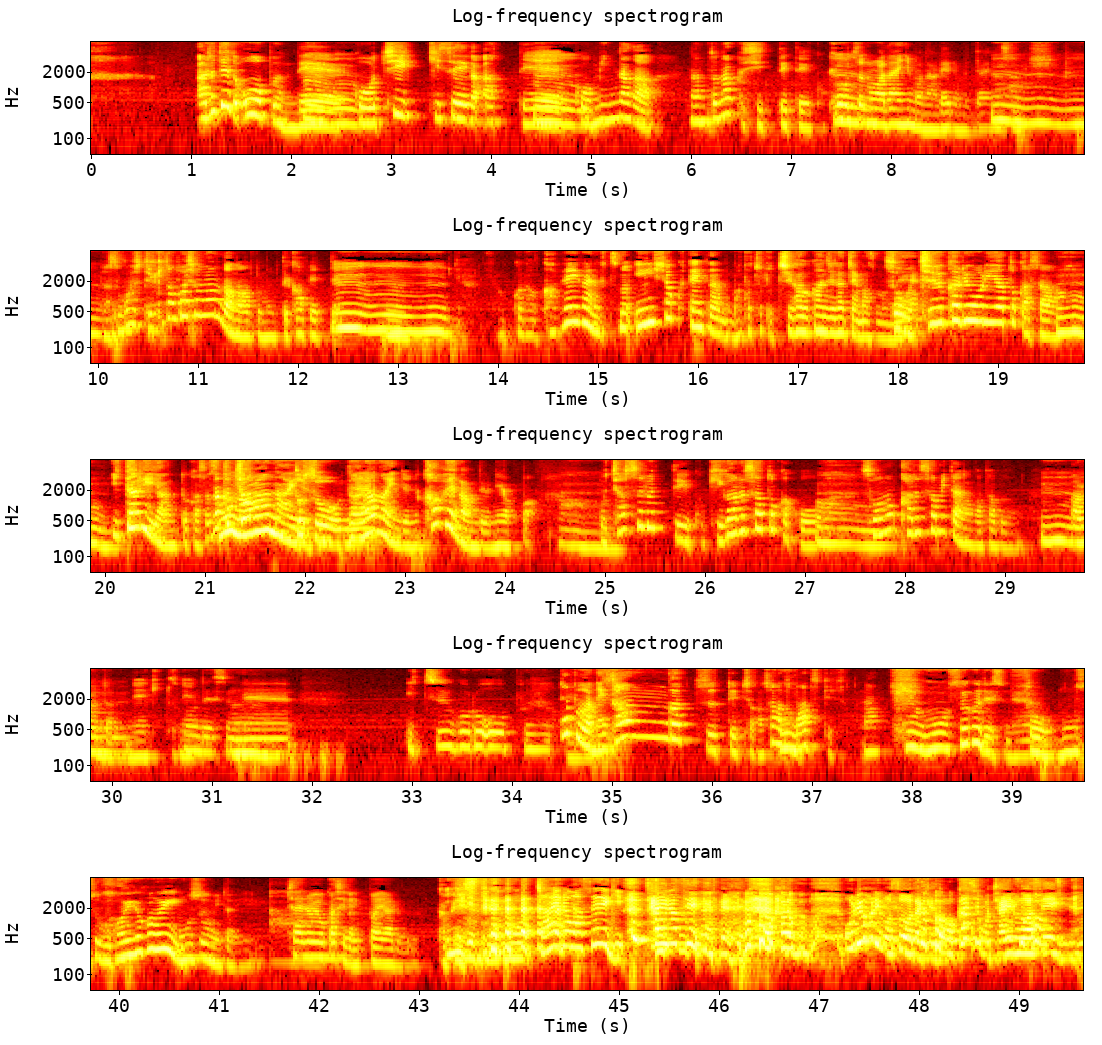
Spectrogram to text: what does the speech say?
ある程度オープンで、うんうんこう地域性があって、うんこうみんながなんとなく知ってて、共通の話題にもなれるみたいなさ、うんいうんやすごい素敵な場所なんだなと思ってカフェって。うんうんうん。そっか、カフェ以外の普通の飲食店ってなるとまたちょっと違う感じになっちゃいますもんね。そう、中華料理屋とかさ、うん。イタリアンとかさ、なそうなんかちょっらないとですもそう、んね。ならないんだよね。カフェなんだよね、やっぱ。うんお茶するっていう気軽さとかこう、うんその軽さみたいなのが多分うんあるんだろうね、きっとね。そうですね。いつ頃オープンオープンはね、3月って言ってたかな ?3 月末って言ってたかな、でももうすぐですね。そう、もうすぐ。早い。もうすぐみたい。茶色いお菓子がいっぱいあるいいですね。もう茶色は正義。茶色正義ね。お料理もそうだけど、お菓子も茶色は正義。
